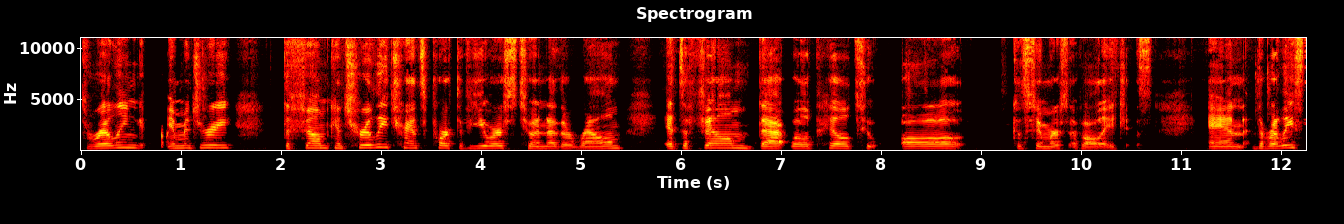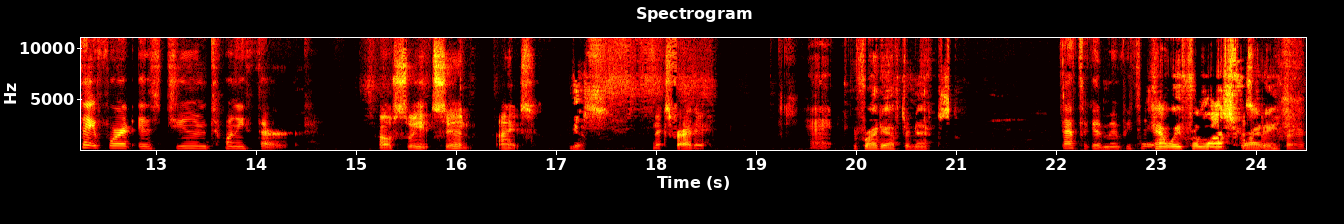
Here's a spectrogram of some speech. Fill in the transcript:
thrilling imagery. The film can truly transport the viewers to another realm. It's a film that will appeal to all consumers of all ages. And the release date for it is June 23rd. oh sweet soon nice Yes. next friday Okay. Friday after next. That's a good movie, too. Can't wait for last Friday. Friday.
